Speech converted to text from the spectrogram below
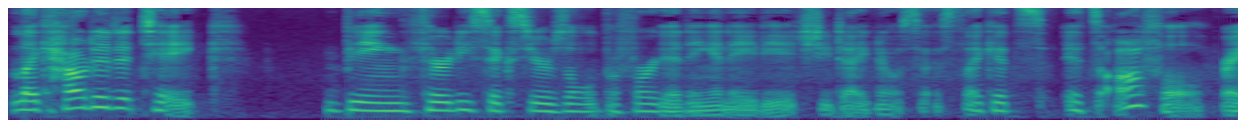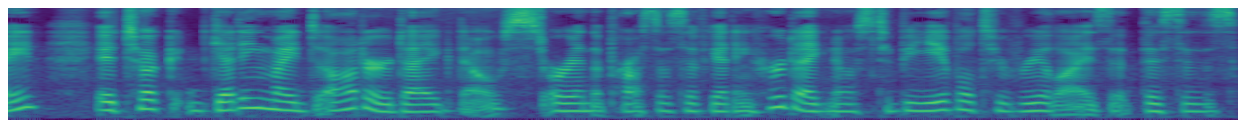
Like, how did it take being 36 years old before getting an ADHD diagnosis. Like it's it's awful, right? It took getting my daughter diagnosed or in the process of getting her diagnosed to be able to realize that this is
